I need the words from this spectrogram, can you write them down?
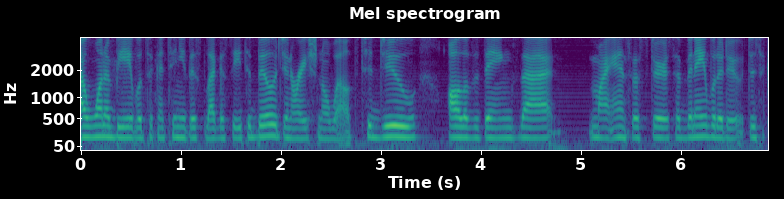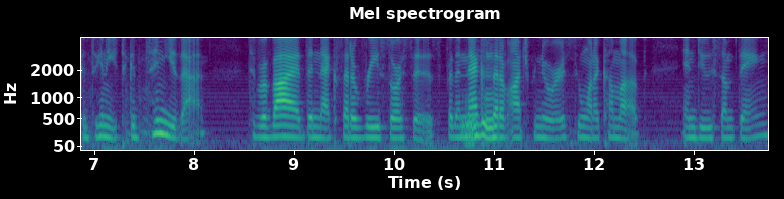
I want to be able to continue this legacy, to build generational wealth, to do all of the things that my ancestors have been able to do, just to continue to continue that, to provide the next set of resources for the next mm-hmm. set of entrepreneurs who want to come up and do something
